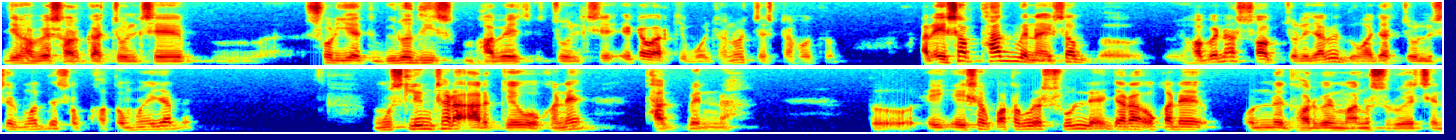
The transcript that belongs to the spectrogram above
যেভাবে সরকার চলছে, শরীয়ত বিরোধী ভাবে চলছে, এটাও আর কি বোঝানোর চেষ্টা হতো। আর এসব থাকবে না, এসব হবে না, সব চলে যাবে। দু হাজার চল্লিশের মধ্যে সব খতম হয়ে যাবে। মুসলিম ছাড়া আর কেউ ওখানে থাকবেন না। তো এই, এইসব কথাগুলো শুনলে যারা ওখানে অন্য ধর্মের মানুষ রয়েছেন,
